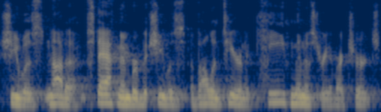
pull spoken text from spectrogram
she was not a staff member, but she was a volunteer in a key ministry of our church.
